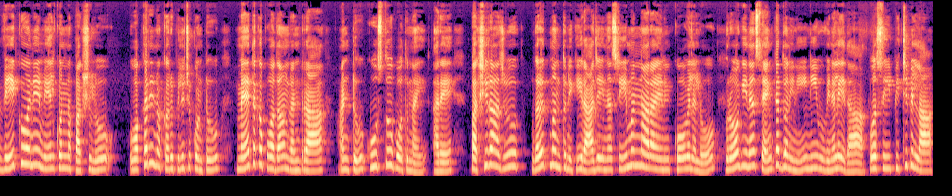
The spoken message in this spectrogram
వేకు అనే మేల్కొన్న పక్షులు ఒకరినొకరు పిలుచుకుంటూ మేతక పోదాం రండ్రా అంటూ కూస్తూ పోతున్నాయి. అరే పక్షిరాజు గరుత్మంతునికి రాజైన శ్రీమన్నారాయణి కోవెలలో మ్రోగిన శంఖధ్వనిని నీవు వినలేదా? ఓసి పిచ్చిపిల్ల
